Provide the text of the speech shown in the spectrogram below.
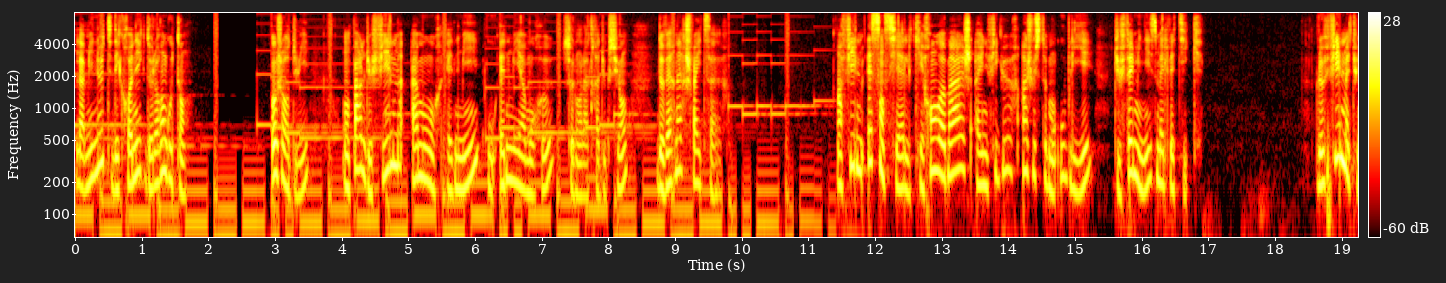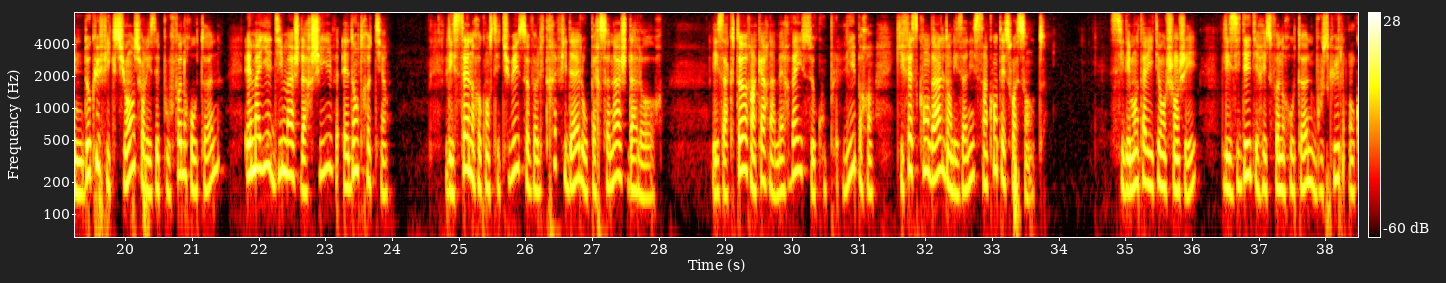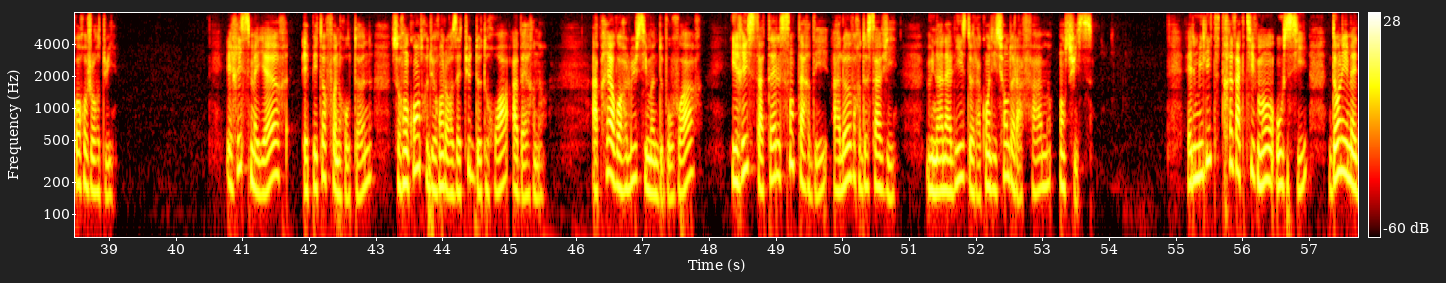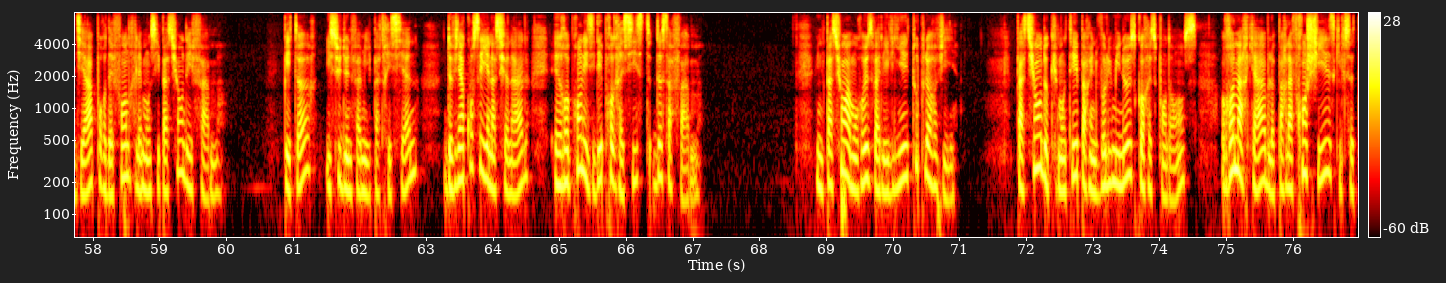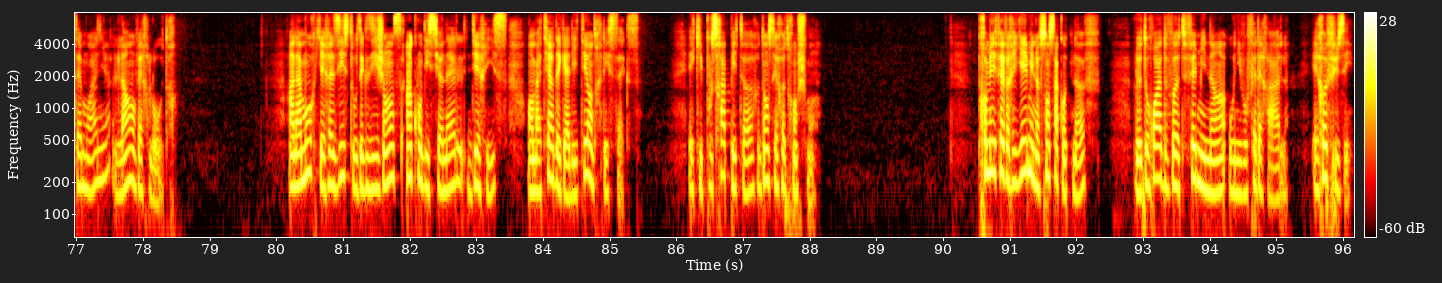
La minute des chroniques de l'orangoutan. Aujourd'hui, on parle du film Amour ennemi ou Ennemi amoureux, selon la traduction, de Werner Schweitzer. Un film essentiel qui rend hommage à une figure injustement oubliée du féminisme helvétique. Le film est une docu-fiction sur les époux von Roten, émaillée d'images d'archives et d'entretiens. Les scènes reconstituées se veulent très fidèles aux personnages d'alors, les acteurs incarnent à merveille ce couple libre qui fait scandale dans les années 50 et 60. Si les mentalités ont changé, les idées d'Iris von Routen bousculent encore aujourd'hui. Iris Meyer et Peter von Routen se rencontrent durant leurs études de droit à Berne. Après avoir lu Simone de Beauvoir, Iris s'attelle sans tarder à l'œuvre de sa vie, une analyse de la condition de la femme en Suisse. Elle milite très activement aussi dans les médias pour défendre l'émancipation des femmes. Peter, issu d'une famille patricienne, devient conseiller national et reprend les idées progressistes de sa femme. Une passion amoureuse va les lier toute leur vie. Passion documentée par une volumineuse correspondance, remarquable par la franchise qu'ils se témoignent l'un envers l'autre un amour qui résiste aux exigences inconditionnelles d'Iris en matière d'égalité entre les sexes, et qui poussera Peter dans ses retranchements. 1er février 1959, le droit de vote féminin au niveau fédéral est refusé.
